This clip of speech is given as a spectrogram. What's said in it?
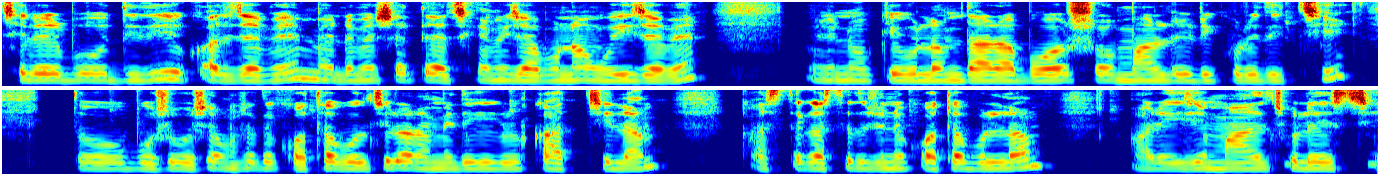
ছেলের বউ দিদি কাজে যাবে। ম্যাডামের সাথে আজকে আমি যাব না, ওই যাবে। ওই জন্য ওকে বললাম, দাঁড়া বস, সব মাল রেডি করে দিচ্ছি। তো বসে বসে আমার সাথে কথা বলছিল আর আমি এদিকে এগুলো কাচ্ছিলাম কাচতে কাচতে দুজনে কথা বললাম। আর এই যে মাল চলে এসছে,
